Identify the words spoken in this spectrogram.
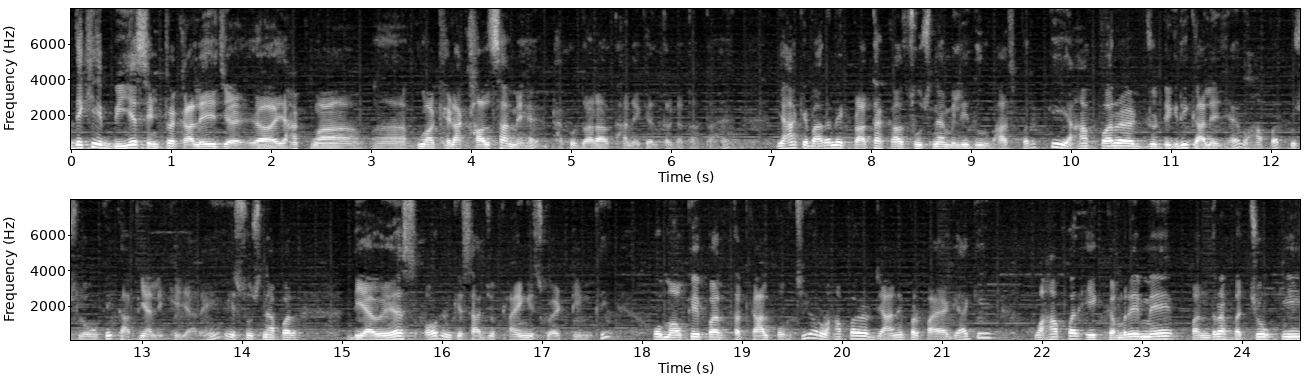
देखिए बी एस इंटर कॉलेज यहाँ कुआँ कुआँ खेड़ा खालसा में है, ठाकुरद्वारा थाने के अंतर्गत आता है। यहाँ के बारे में एक प्रातःकाल सूचना मिली दूरभाष पर कि यहाँ पर जो डिग्री कॉलेज है, वहाँ पर कुछ लोगों की कापियाँ लिखी जा रही हैं। इस सूचना पर डी और उनके साथ जो फ्लाइंग स्क्वाड टीम थी, वो मौके पर तत्काल पहुँची और वहाँ पर जाने पर पाया गया कि वहाँ पर एक कमरे में पंद्रह बच्चों की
